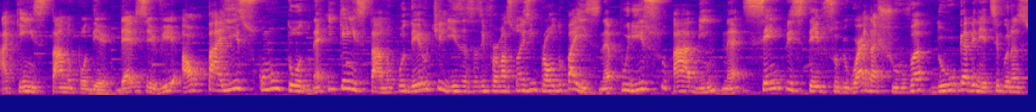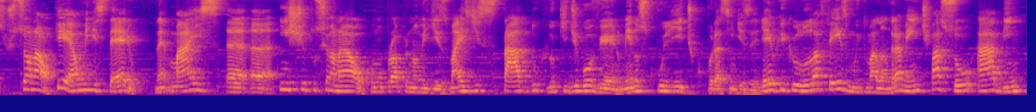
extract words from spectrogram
a quem está no poder, deve servir ao país como um todo, né? E quem está no poder utiliza essas informações em prol do país, né? Por isso a ABIN, né, sempre esteve sob o guarda-chuva do Gabinete de Segurança Institucional, que é um ministério né, mais uh, uh, institucional, como o próprio nome diz, mais de Estado do que de governo, menos político, por assim dizer. E aí o que, que o Lula fez, muito malandramente, passou a ABIN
